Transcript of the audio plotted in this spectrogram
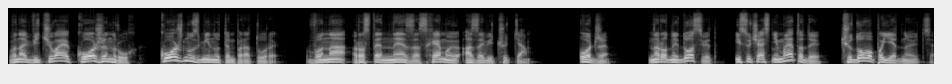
вона відчуває кожен рух, кожну зміну температури, вона росте не за схемою, а за відчуттям. Отже, Народний досвід і сучасні методи чудово поєднуються.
